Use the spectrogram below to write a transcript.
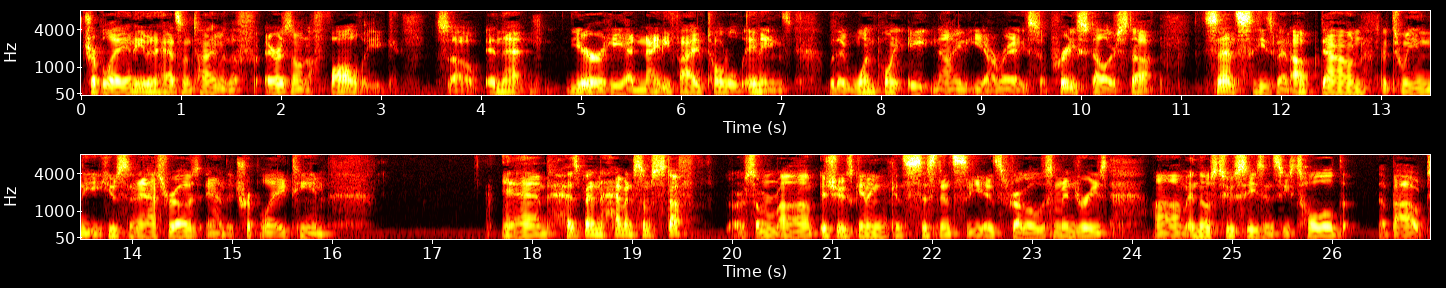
triple A, and even had some time in the Arizona Fall League. So in that year, he had 95 total innings with a 1.89 ERA. So pretty stellar stuff. Since he's been up down between the Houston Astros and the AAA team, and has been having some stuff or some uh, issues getting consistency. Has struggled with some injuries. Um, in those two seasons, he's totaled about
